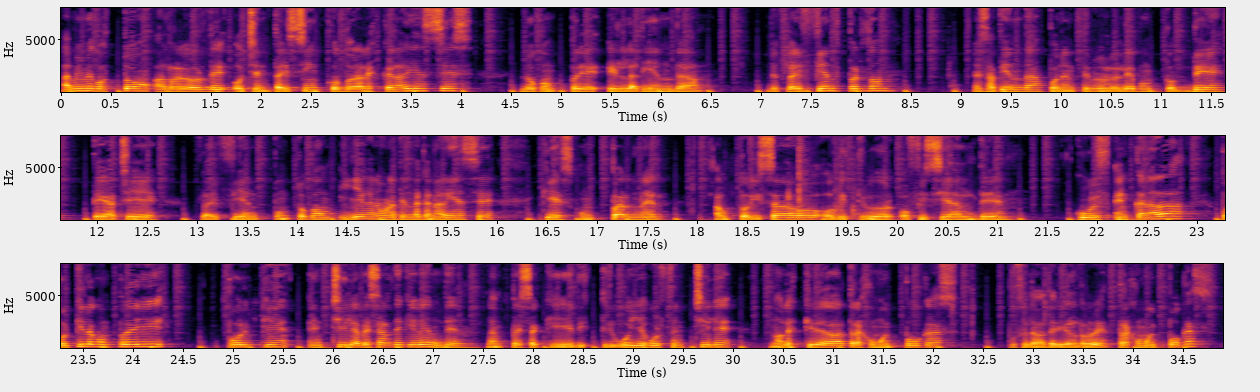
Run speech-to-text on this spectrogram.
a mí me costó alrededor de 85 dólares canadienses. Lo compré en la tienda de Flyfiend, perdón. Esa tienda ponen www.dthe flyfiend.com y llegan a una tienda canadiense que es un partner autorizado o distribuidor oficial de Gulf en Canadá. ¿Por qué la compré ahí? Porque en Chile, a pesar de que venden, la empresa que distribuye Gulf en Chile no les quedaba, trajo muy pocas. Puse la batería al revés, trajo muy pocas.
